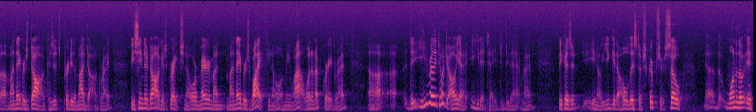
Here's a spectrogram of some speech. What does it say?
uh, my neighbor's dog because it's prettier than my dog, right? Have you seen their dog? It's great, you know. Or marry my, my neighbor's wife, you know. I mean, wow, what an upgrade, right? Uh, he really told you? Oh, yeah, he didn't tell you to do that, right? Because, it, you know, you can get a whole list of scriptures. So, uh, the, one of the, if,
